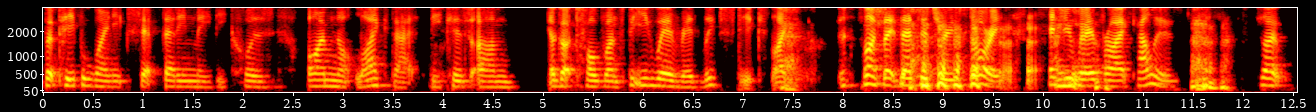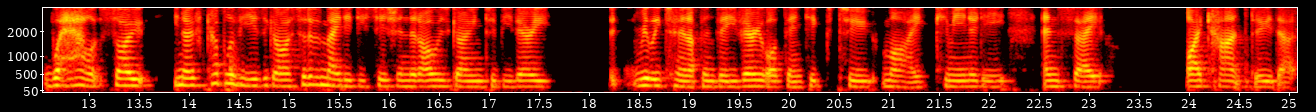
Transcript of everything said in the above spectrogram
But people won't accept that in me because I'm not like that. Because um, I got told once, but you wear red lipstick. Like, like that, that's a true story. And you wear bright colors. So, wow. So, you know, a couple of years ago, I sort of made a decision that I was going to be very really turn up and be very authentic to my community and say, I can't do that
